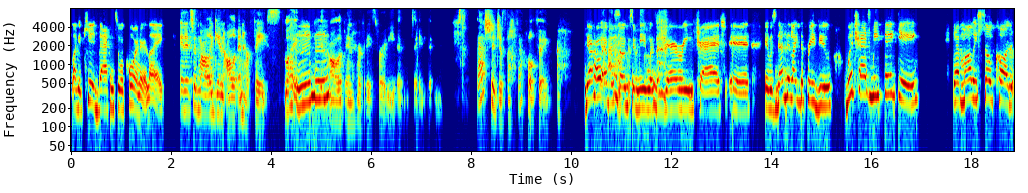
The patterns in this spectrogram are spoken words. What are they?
like a kid back into a corner, like. And it took Molly getting all up in her face, like mm-hmm. getting all up in her face for even saying anything. That shit just that whole thing. That whole yeah, episode to me was very trash, and it was nothing like the preview, which has me thinking that Molly's so-called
